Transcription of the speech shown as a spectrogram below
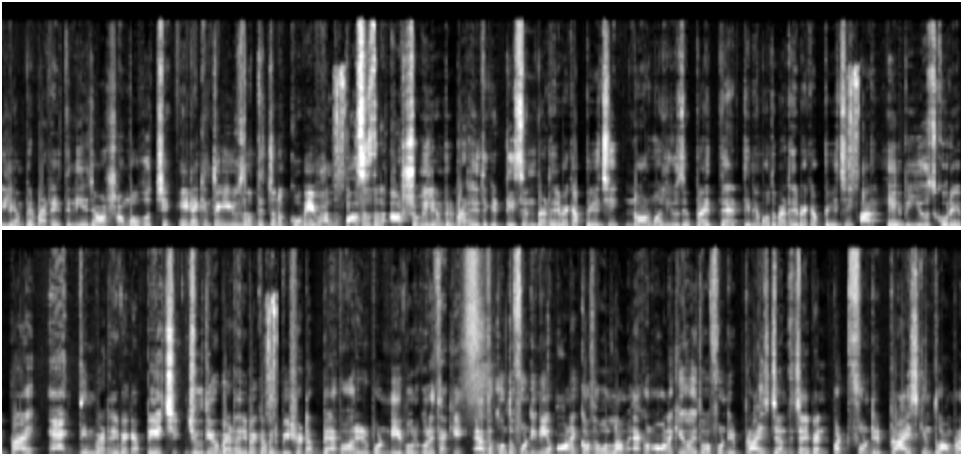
মিলিয়াম্পের ব্যাটারিতে নিয়ে যাওয়া সম্ভব হচ্ছে। এটা কিন্তু ইউজারদের জন্য খুবই ভালো। পাঁচ হাজার আটশো মিলিয়াম্পের ব্যাটারি থেকে ডিসেন্ট ব্যাটারি ব্যাকআপ পেয়েছি। নর্মাল ইউজে প্রায় দেড় দিনের মতো ব্যাটারি ব্যাকআপ পেয়েছি, আর হেভি ইউজ করে প্রায় একদিন ব্যাটারি ব্যাকআপ পেয়েছি। যদিও ব্যাটারি ব্যাকআপের বিষয়টা ব্যবহারের উপর নির্ভর করে থাকে। এতক্ষণ তো ফোনটি নিয়ে অনেক কথা বললাম, এখন অনেকেই হয়তো ফোনটির প্রাইস জানতে চাইবেন বাট ফোনটির প্রাইস কিন্তু আমরা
